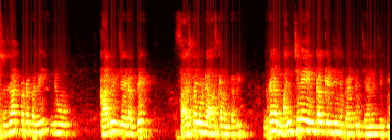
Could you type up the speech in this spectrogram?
సృజనాత్మకతని నువ్వు కార్వింగ్ చేయగలిగితే సహజంగా ఉండే ఆస్కారం ఉంటుంది. అందుకనే మంచినే ఇన్కల్కేట్ చేసే ప్రయత్నం చేయాలని చెప్పి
